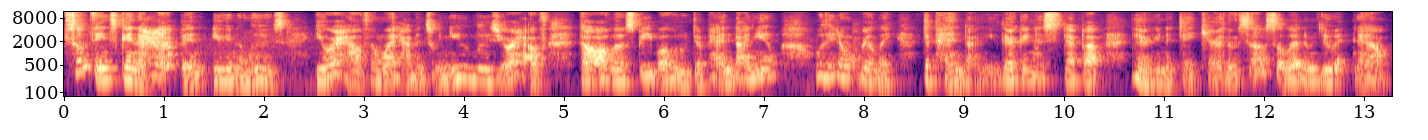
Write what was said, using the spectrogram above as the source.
something's going to happen. You're going to lose your health. And what happens when you lose your health to all those people who depend on you? Well, they don't really depend on you. They're going to step up. They're going to take care of themselves. So let them do it now.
